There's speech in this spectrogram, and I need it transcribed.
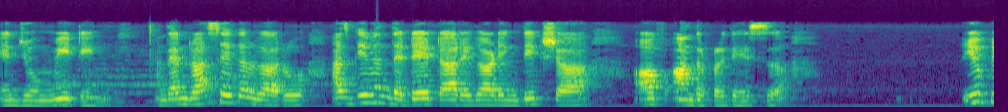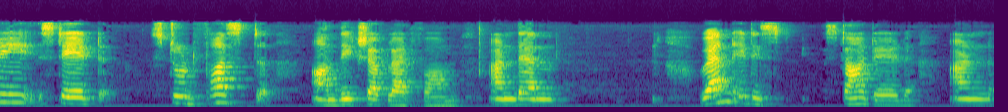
in Zoom meeting. Then Rajasekar Garu has given the data regarding Diksha of Andhra Pradesh. UP state stood first on Diksha platform and then when it is started and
